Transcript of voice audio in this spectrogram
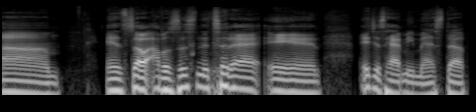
Um, and so I was listening to that and it just had me messed up.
